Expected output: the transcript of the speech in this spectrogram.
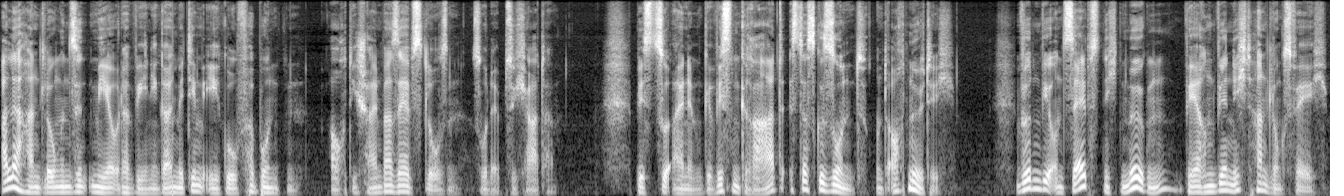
Alle Handlungen sind mehr oder weniger mit dem Ego verbunden, auch die scheinbar Selbstlosen, so der Psychiater. Bis zu einem gewissen Grad ist das gesund und auch nötig. Würden wir uns selbst nicht mögen, wären wir nicht handlungsfähig.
